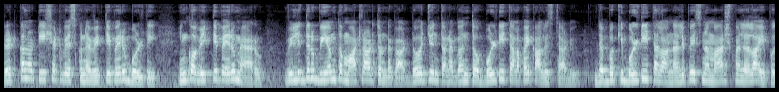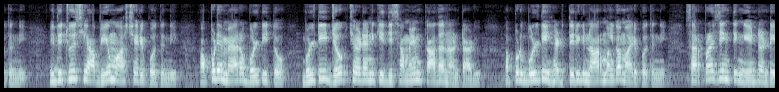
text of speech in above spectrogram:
రెడ్ కలర్ టీషర్ట్ వేసుకున్న వ్యక్తి పేరు బుల్టీ. ఇంకో వ్యక్తి పేరు మ్యారు వీళ్ళిద్దరు బియ్యంతో మాట్లాడుతుండగా డోజిన్ తన గన్తో బుల్టీ తలపై కాలుస్తాడు. దెబ్బకి బుల్టీ తల నలిపేసిన మార్ష్ మెల్లలా అయిపోతుంది. ఇది చూసి ఆ బియ్యం ఆశ్చర్యపోతుంది. అప్పుడే మ్యారో బుల్టీతో బుల్టీ జోక్ చేయడానికి ఇది సమయం కాదని అంటాడు. అప్పుడు బుల్టీ హెడ్ తిరిగి నార్మల్గా మారిపోతుంది. సర్ప్రైజింగ్ థింగ్ ఏంటంటే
